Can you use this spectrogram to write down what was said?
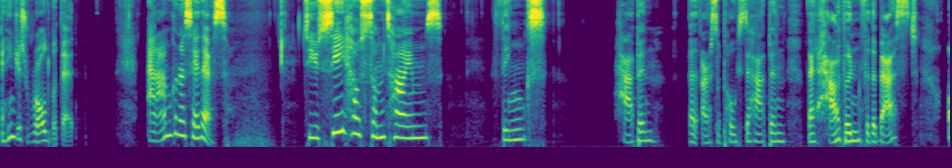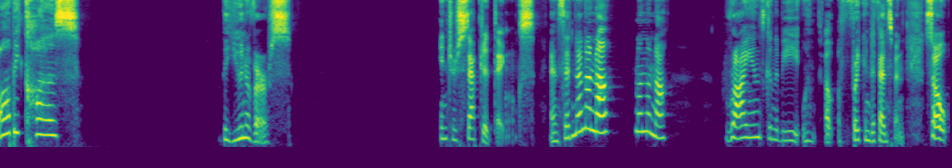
And he just rolled with it. And I'm going to say this Do you see how sometimes things happen that are supposed to happen, that happen for the best, all because the universe intercepted things and said, no, no, no, no, no, no. Ryan's going to be a, freaking defenseman. So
